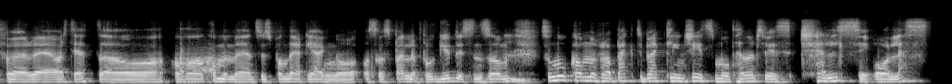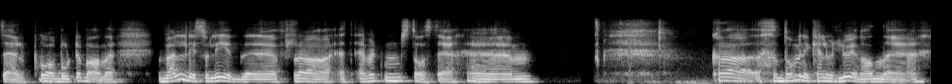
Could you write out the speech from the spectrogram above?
for eh, Arteta å, å komme med en suspendert gjeng og, og skal spille på Goodison, som, mm. som nå kommer fra back-to-back -back clean sheets mot henholdsvis Chelsea og Leicester på bortebane. Veldig solid eh, fra et Everton-ståsted. Um, hva, Dominic Calvert-Lewin, han eh,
